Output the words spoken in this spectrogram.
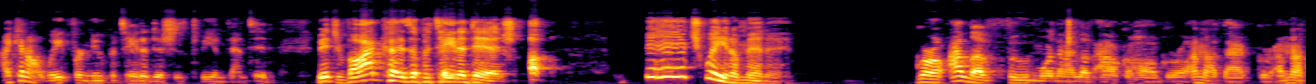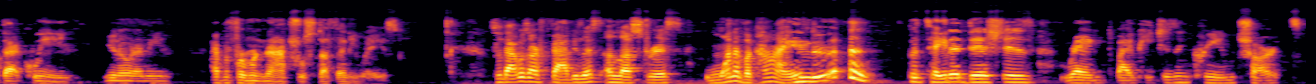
I cannot wait for new potato dishes to be invented. Bitch, vodka is a potato dish. Oh, bitch, wait a minute. Girl, I love food more than I love alcohol, girl. I'm not that girl. I'm not that queen. You know what I mean? I prefer more natural stuff anyways. So that was our fabulous, illustrious, one of a kind potato dishes ranked by Peaches and Cream charts.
